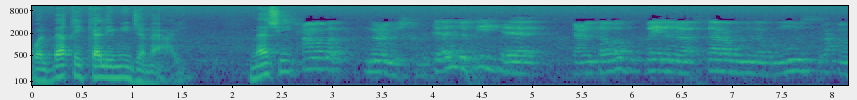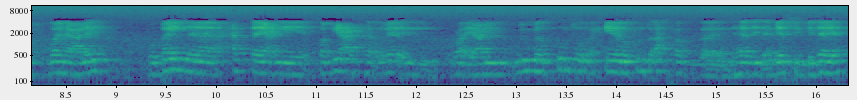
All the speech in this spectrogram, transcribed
والباقي كلمي جماعي. ماشي؟ نعم كأن فيه يعني توافق بين ما اختاره من الرموز رحمة الله عليه وبين حتى يعني طبيعة هؤلاء يعني مما كنت أحيانا كنت أحفظ هذه الأبيات في البداية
